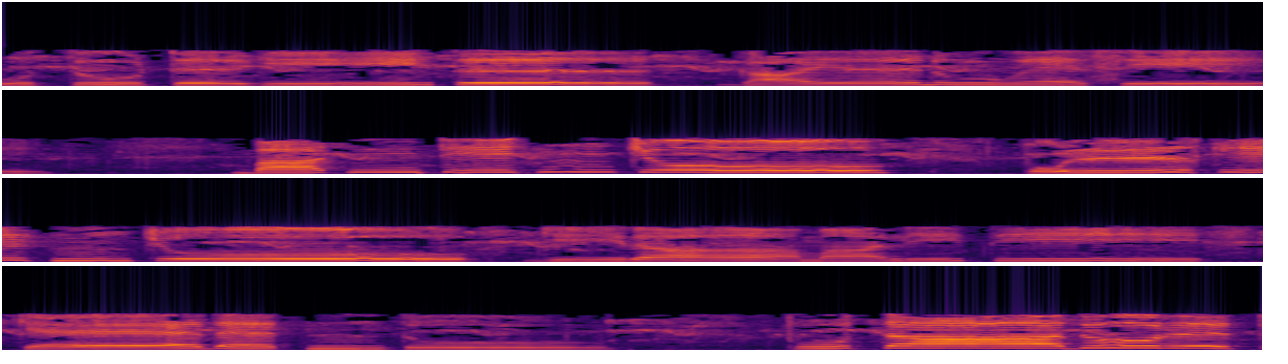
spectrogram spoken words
පුතුට ගීත ගායනු ඇසේ. බත් ටිච්චෝ පුල් කිච්චෝ ගිරා මලිති කෑදැත්තෝ. පුතා දුරට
